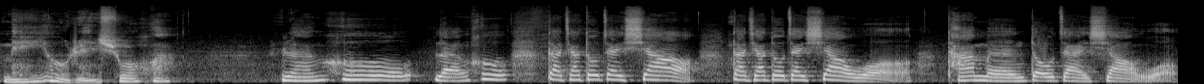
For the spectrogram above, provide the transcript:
没有人说话。然后，然后大家都在笑，大家都在笑我，他们都在笑我。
